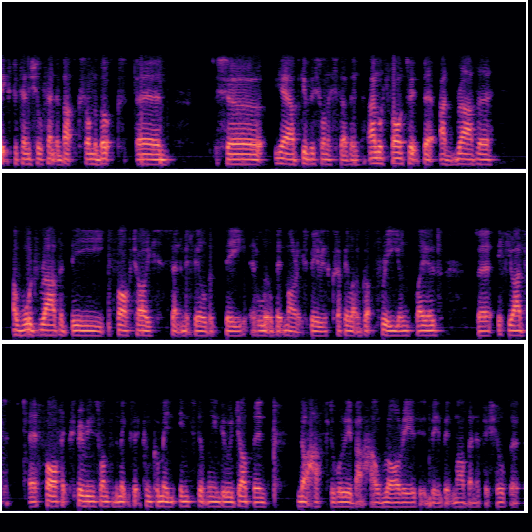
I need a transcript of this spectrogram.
six potential centre backs on the books. Um, so yeah, I'd give this one a seven. I'm looking forward to it, but I'd rather, I would rather the fourth choice centre midfielder be a little bit more experienced because I feel like we've got three young players. But if you add a fourth experienced one to the mix that can come in instantly and do a job and not have to worry about how raw he is, it'd be a bit more beneficial. But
